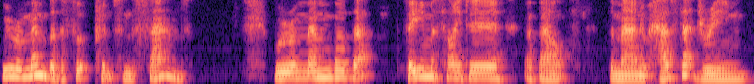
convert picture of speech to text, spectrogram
We remember the footprints in the sand. We remember that famous idea about the man who has that dream.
